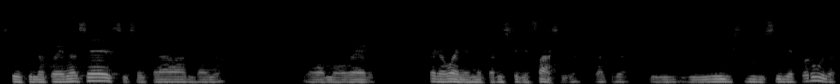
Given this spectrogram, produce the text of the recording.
si es que lo pueden hacer, si se traban, bueno, lo vamos a ver. Pero bueno, me parece que es fácil, ¿no? 4 divisible por 1.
